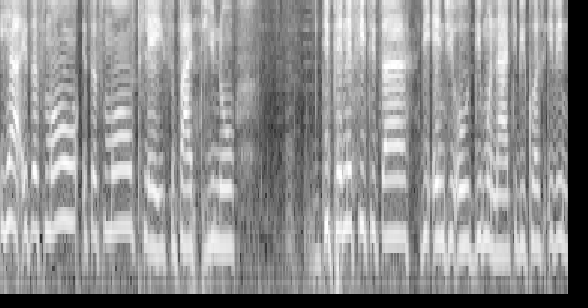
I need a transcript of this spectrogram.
yeah it's a small it's a small place but you know di-benefits tsa di-ngo di monate because even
